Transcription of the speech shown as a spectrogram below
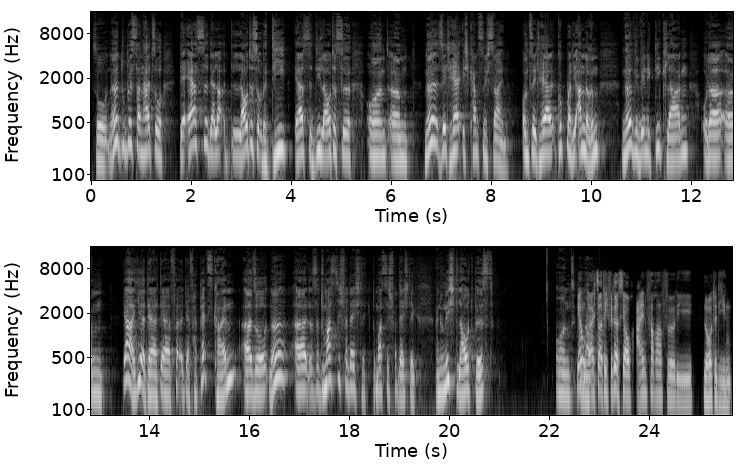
So, ne? Du bist dann halt so der Erste, der lauteste oder die Erste, die lauteste und ähm, ne, seht her, ich kann's nicht sein. Und seht her, guckt mal die anderen, ne, wie wenig die klagen oder ähm, ja, hier, der, der, der verpetzt keinen. Also, ne, äh, das, du machst dich verdächtig. Du machst dich verdächtig, wenn du nicht laut bist. Und, ja, genau. und gleichzeitig wird das ja auch einfacher für die Leute, die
